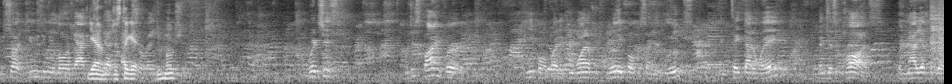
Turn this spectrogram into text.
you start using your lower back Yeah, get just to get- range of mhm. motion. Which is which is fine for people, but if you want to really focus on your glutes and take that away, then just pause. But now you have to go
